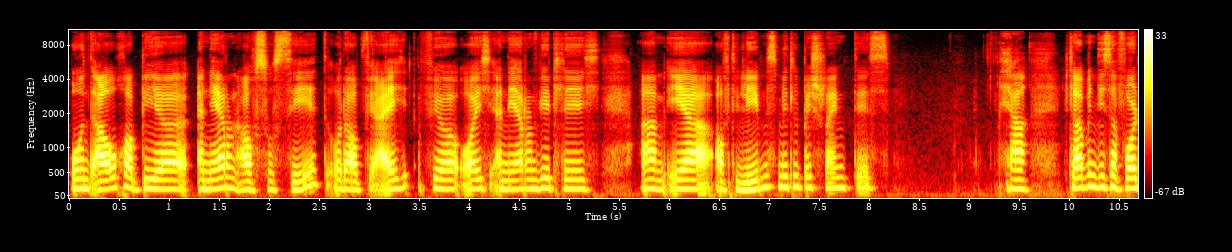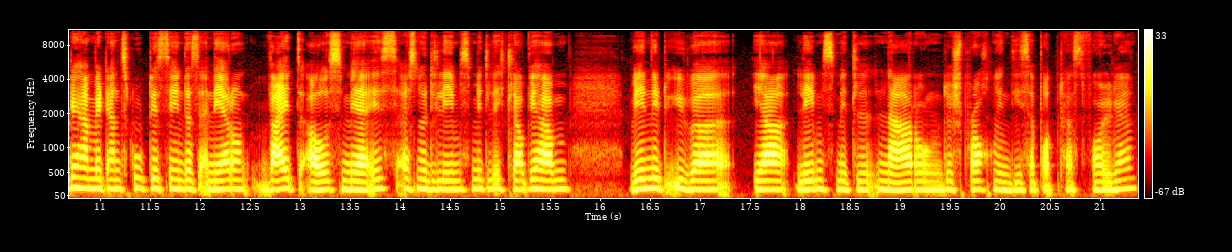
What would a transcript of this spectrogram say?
Und auch, ob ihr Ernährung auch so seht oder ob für euch, Ernährung wirklich ähm, eher auf die Lebensmittel beschränkt ist. Ja, ich glaube, in dieser Folge haben wir ganz gut gesehen, dass Ernährung weitaus mehr ist als nur die Lebensmittel. Ich glaube, wir haben wenig über ja, Lebensmittel, Nahrung gesprochen in dieser Podcast-Folge.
